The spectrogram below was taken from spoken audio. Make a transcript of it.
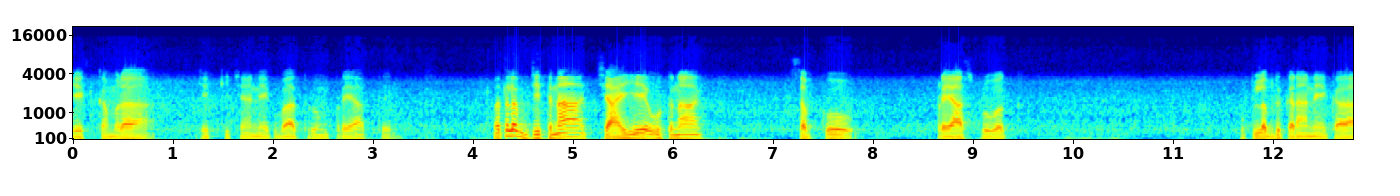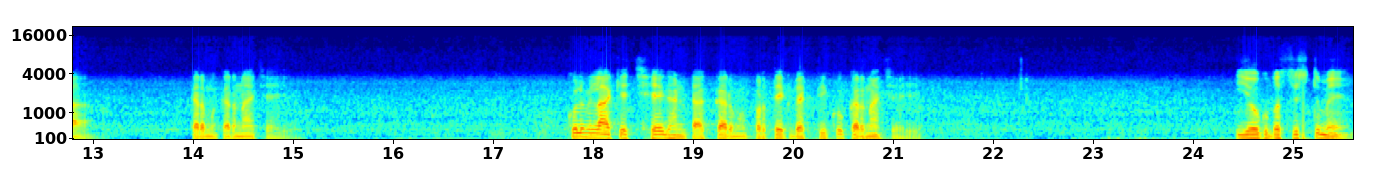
एक कमरा, एक किचन, एक बाथरूम पर्याप्त है। मतलब जितना चाहिए, उतना सबको प्रयासपूर्वक उपलब्ध कराने का कर्म करना चाहिए। कुल मिला के छः घंटा कर्म प्रत्येक व्यक्ति को करना चाहिए। योग वशिष्ठ में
